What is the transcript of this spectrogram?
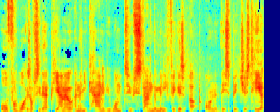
all for what is obviously their piano. And then you can, if you want to, stand the minifigures up on this bit just here.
